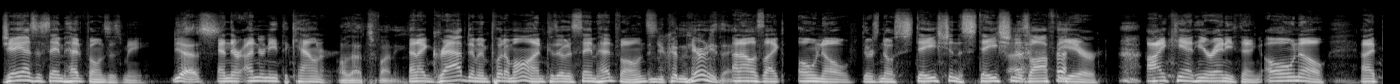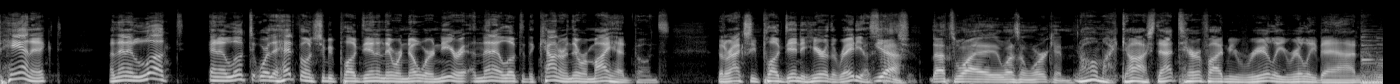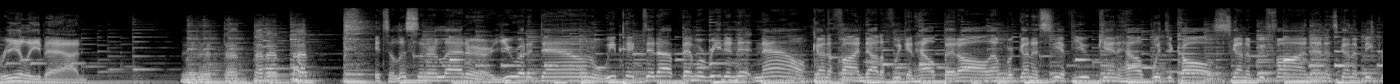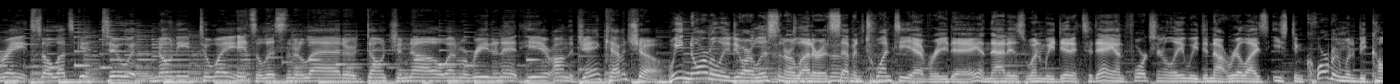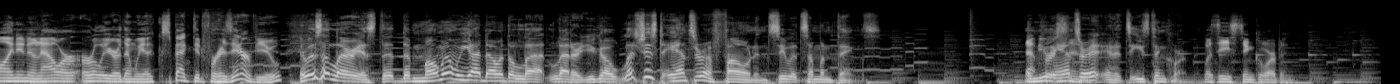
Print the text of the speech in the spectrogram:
Jay has the same headphones as me, Yes. and they're underneath the counter. oh, that's funny. And I grabbed them and put them on because they're the same headphones. And you couldn't hear anything. And I was like, oh no, there's no station. The station is off the air. I can't hear anything. Oh no. And I panicked. And then I looked and I looked at where the headphones should be plugged in and they were nowhere near it. And then I looked at the counter and they were my headphones that are actually plugged in to hear the radio station. yeah, station. that's why it wasn't working. Oh my gosh, that terrified me really, really bad. Really bad. It's a listener letter. You wrote it down. We picked it up and we're reading it now. Gonna find out if we can help at all. And we're gonna see if you can help with your calls. It's gonna be fun and it's gonna be great. So let's get to it. No need to wait. It's a listener letter, don't you know? And we're reading it here on the Jay and Kevin Show. We normally do our listener letter at 720 every day, and that is when we did it today. Unfortunately, we did not realize Easton Corbin would be calling in an hour earlier than we expected for his interview. It was hilarious. The the moment we got done with the le- letter, you go, let's just answer a phone and see what someone thinks. That and you answer it, and it's Easton Corbin. was Easton Corbin.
